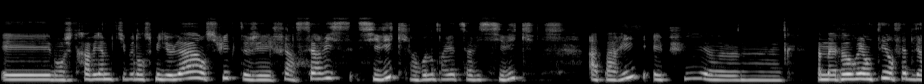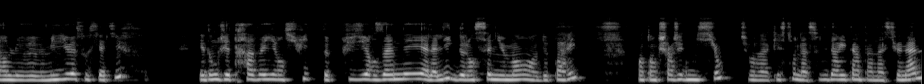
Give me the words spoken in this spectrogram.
Et bon, j'ai travaillé un petit peu dans ce milieu-là. Ensuite, j'ai fait un service civique, un volontariat de service civique à Paris. Et puis, ça m'a réorientée en fait vers le milieu associatif. Et donc, j'ai travaillé ensuite plusieurs années à la Ligue de l'enseignement de Paris en tant que chargée de mission sur la question de la solidarité internationale.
